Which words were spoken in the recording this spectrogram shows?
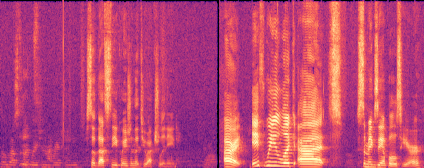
So that's the equation that we actually need. So that's the equation that you actually need. All right, if we look at some examples here.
